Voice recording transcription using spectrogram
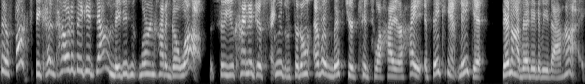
they're fucked because how do they get down they didn't learn how to go up so you kind of just screw right. them so don't ever lift your kid to a higher height if they can't make it they're not ready to be that high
